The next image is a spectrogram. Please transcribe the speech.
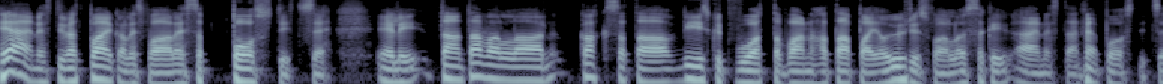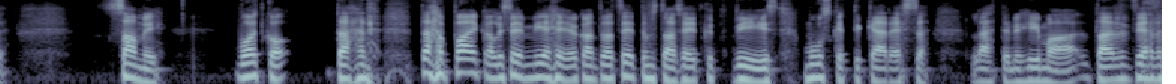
he äänestivät paikallisvaaleissa postitse. Eli tämä on tavallaan 250 vuotta vanha tapa jo Yhdysvalloissakin äänestää nämä postitse. Sami, voitko tähän, tähän paikalliseen miehen, joka on 1775 musketti kädessä lähtenyt himaa, tai sieltä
